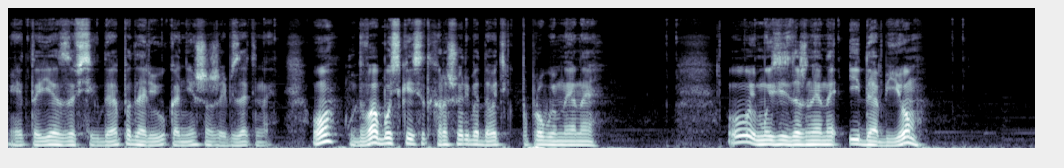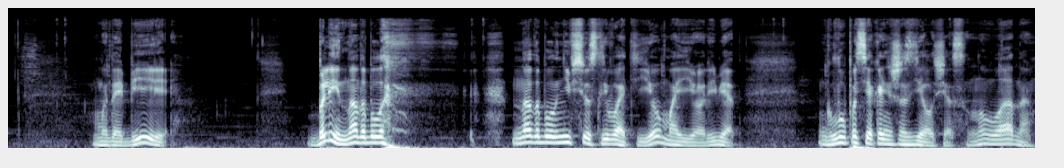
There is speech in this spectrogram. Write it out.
Это я завсегда подарю, конечно же, обязательно. О, два босика есть, это хорошо, ребят Давайте попробуем, наверное. Ой, мы здесь даже, наверное, и добьем. Мы добили. Блин, надо было Надо было не все сливать, ё-моё, ребят. Глупость я, конечно, сделал сейчас. Ну ладно.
